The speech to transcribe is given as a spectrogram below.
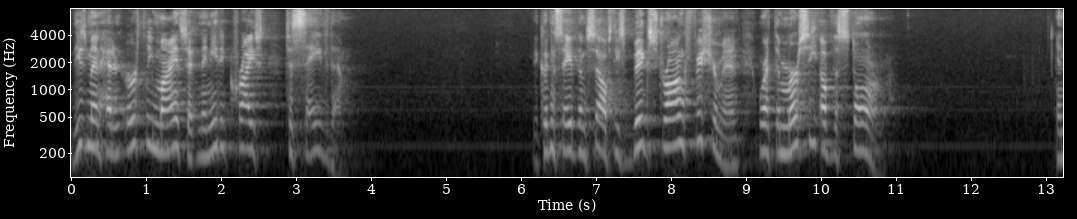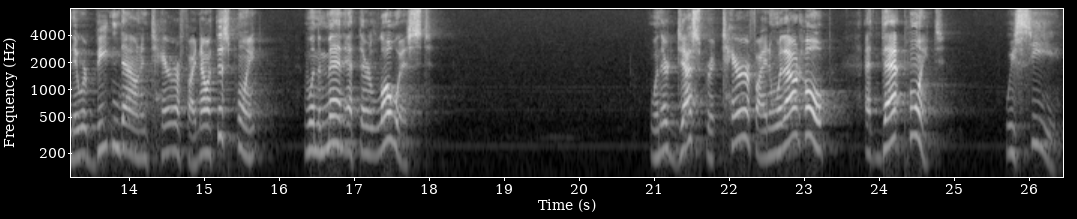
These men had an earthly mindset and they needed Christ to save them. They couldn't save themselves. These big, strong fishermen were at the mercy of the storm. And they were beaten down and terrified. Now, at this point, when the men at their lowest, when they're desperate, terrified, and without hope, at that point, we see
